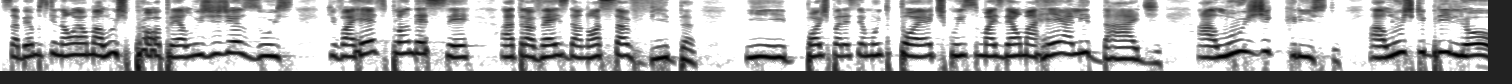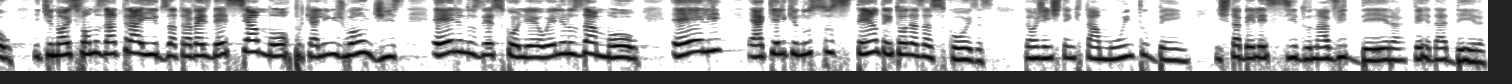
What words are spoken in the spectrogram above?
Sabemos que não é uma luz própria, é a luz de Jesus que vai resplandecer através da nossa vida. E pode parecer muito poético isso, mas é uma realidade. A luz de Cristo, a luz que brilhou e que nós fomos atraídos através desse amor, porque ali em João diz: Ele nos escolheu, Ele nos amou, Ele é aquele que nos sustenta em todas as coisas. Então a gente tem que estar muito bem estabelecido na videira verdadeira,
